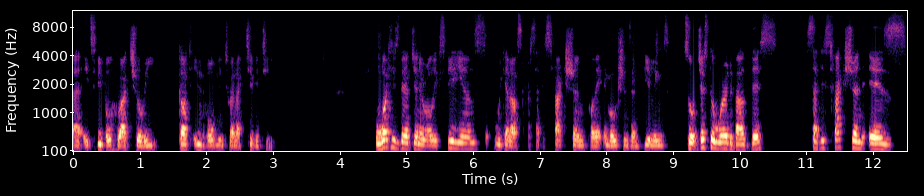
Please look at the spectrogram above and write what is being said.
Uh, it's people who actually got involved into an activity. What is their general experience? We can ask for satisfaction, for their emotions and feelings. So just a word about this. Satisfaction is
